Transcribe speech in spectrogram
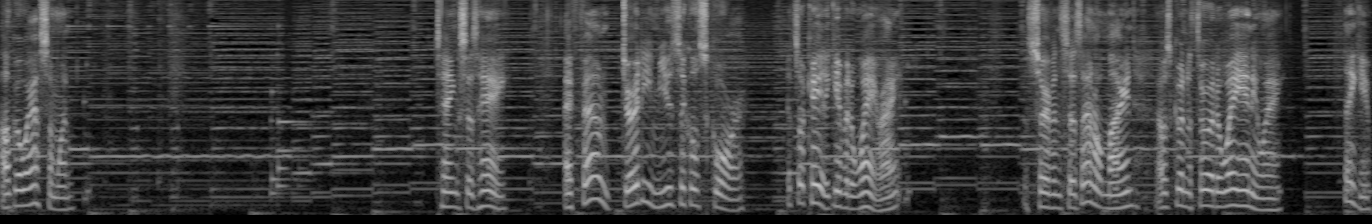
I'll go ask someone. Tang says, hey, I found dirty musical score. It's okay to give it away, right? The servant says, I don't mind. I was going to throw it away anyway. Thank you.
